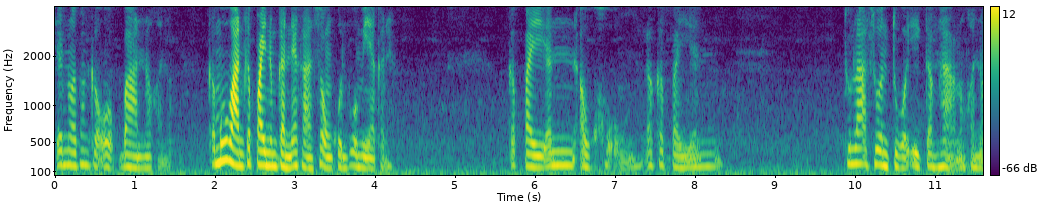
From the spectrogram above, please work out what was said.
จะน้อยพันก็ออกบานเนาะค่ะเนาะ ก็เมื่อวานก็ไปนำกันเนี่ยค่ะสองคนผัวเมียกันก็ไปอันเอาของแล้วก็ไปอันธุระส่วนตัวอีกต่างหากนาะค่ะเน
